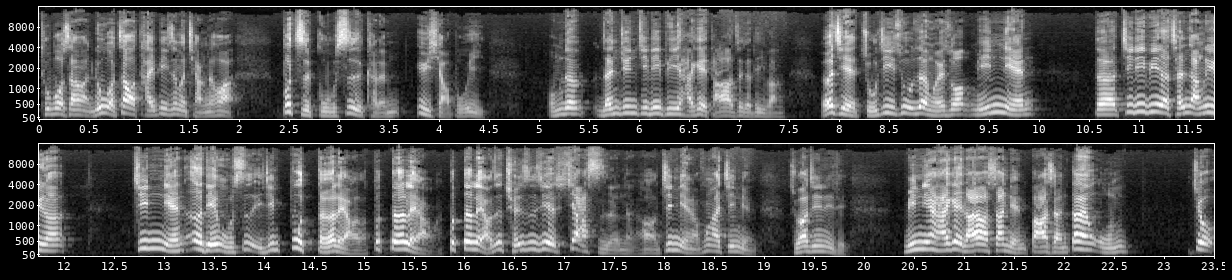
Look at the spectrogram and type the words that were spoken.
突破三万。如果照台币这么强的话，不止股市可能遇小不易，我们的人均 GDP 还可以达到这个地方。而且主计处认为说，明年的 GDP 的成长率呢，今年二点五四已经不得了了，不得了，不得了，这全世界吓死人了啊！今年啊，放在今年主要经济体，明年还可以达到三点八三。当然，我们就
